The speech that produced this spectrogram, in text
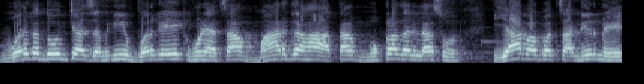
वर्ग दोनच्या जमिनी वर्ग एक होण्याचा मार्ग हा आता मोकळा झालेला असून याबाबतचा निर्णय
